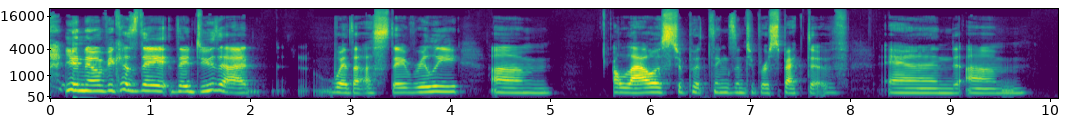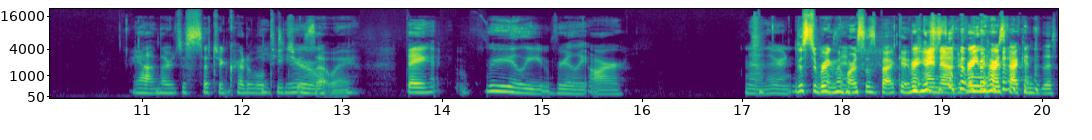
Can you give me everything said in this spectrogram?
you know because they they do that with us they really um allow us to put things into perspective and um yeah they're just such incredible They teachers do. that way They really, really are. No, they're just to bring the horses back in Bring- I know to bring the horse back into this.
